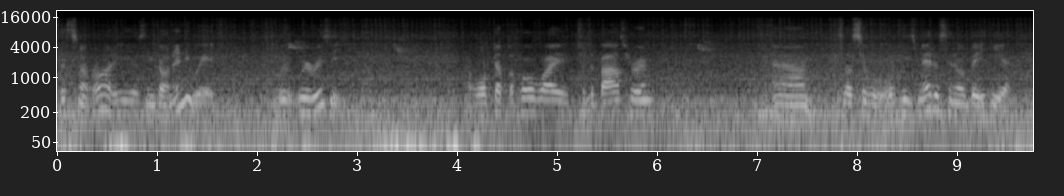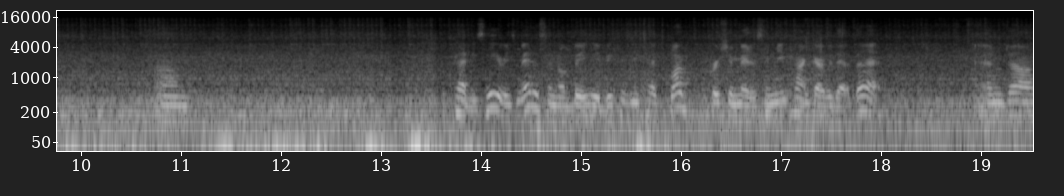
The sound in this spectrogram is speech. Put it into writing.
that's not right. He hasn't gone anywhere. Where, where is he? I walked up the hallway to the bathroom because um, I said, well, his medicine will be here. Um, Paddy's here, his medicine will be here because he takes blood pressure medicine. You can't go without that. And uh,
